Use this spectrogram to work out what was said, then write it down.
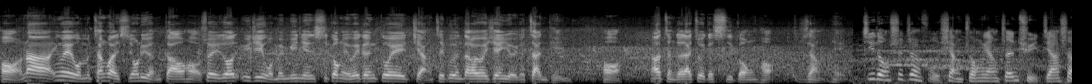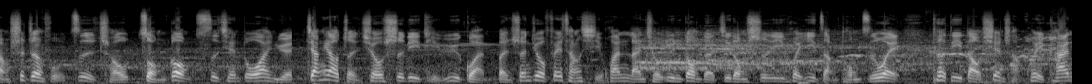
哦，那因为我们场馆使用率很高，哈，所以说预计我们明年施工也会跟各位讲，这部分大概会先有一个暂停，哦。然后整个来做一个施工，哈，基隆市政府向中央争取，加上市政府自筹，总共四千多万元，将要整修市立体育馆。本身就非常喜欢篮球运动的基隆市议会议长童子伟，特地到现场会勘，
